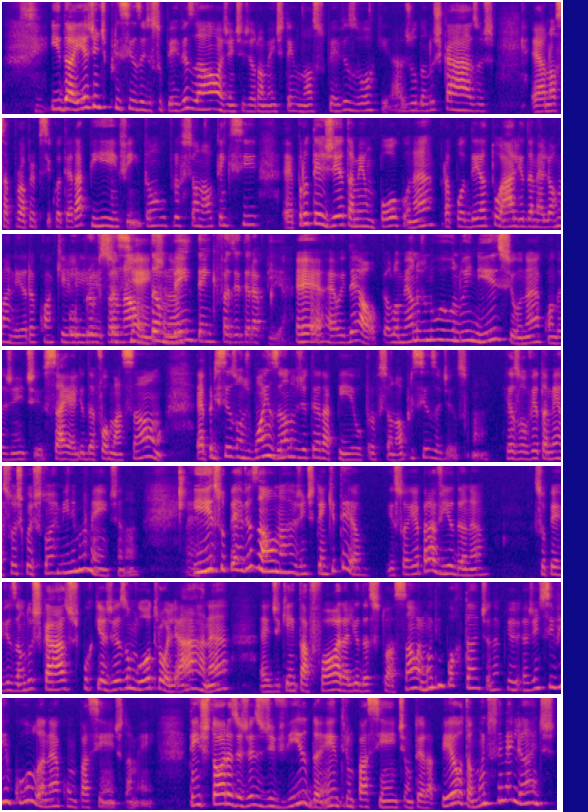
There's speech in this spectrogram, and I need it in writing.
E daí a gente precisa de supervisão, a gente geralmente tem o nosso supervisor que ajuda nos casos, é a nossa própria psicoterapia, enfim. Então, o profissional tem que se é, proteger também um pouco, né, para poder atuar ali da melhor maneira com aquele O profissional paciente, né? também né? tem que fazer terapia. É, é o ideal. Pelo menos no, no início, né, quando a gente sai ali da formação, é preciso uns bons anos de terapia. O profissional precisa disso, né? Resolver também as suas questões minimamente, né? É. E supervisão, né? A gente tem que ter. Isso aí é para a vida, né? supervisão dos casos, porque às vezes um outro olhar, né, é, de quem está fora ali da situação é muito importante, né, porque a gente se vincula, né, com o paciente também. Tem histórias às vezes de vida entre um paciente e um terapeuta muito semelhantes.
